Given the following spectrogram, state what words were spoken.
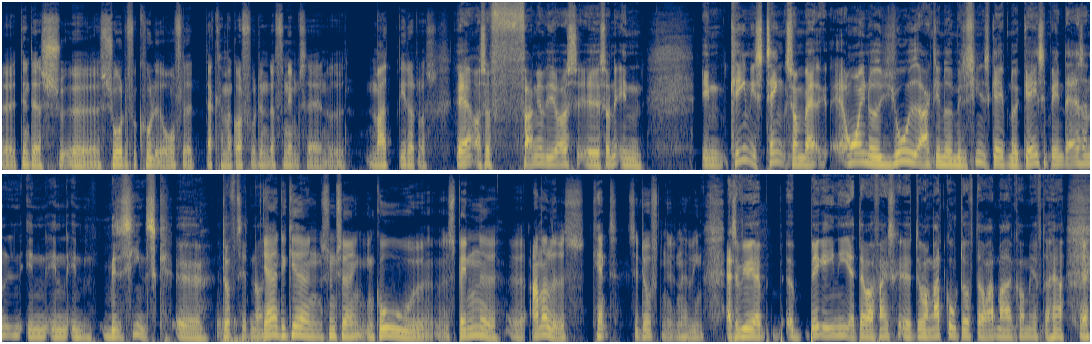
øh, den der øh, sorte forkullede overflade, der kan man godt få den der fornemmelse af noget meget bittert også. Ja, og så fangede vi også øh, sådan en, en kemisk ting, som er over i noget jodagtigt, noget medicinskab, noget gasebind. Der er sådan en, en, en medicinsk øh, duft til den også. Ja, det giver, en, synes jeg, en, en god, øh, spændende, øh, anderledes kant til duften i den her vin. Altså, vi er øh, begge enige i, at der var faktisk øh, det var en ret god duft, der var ret meget at komme efter her. Ja.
